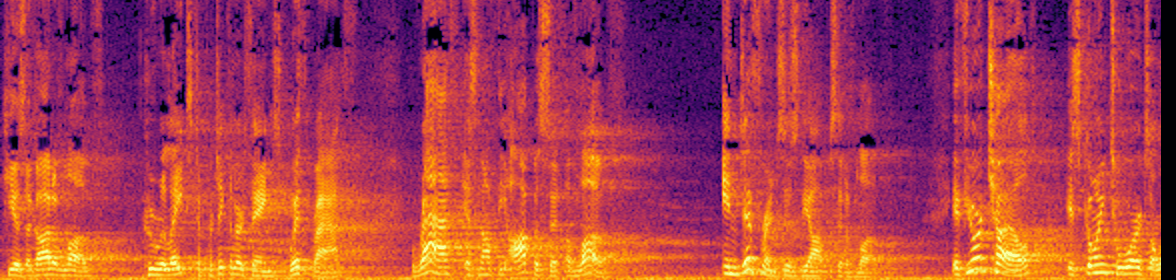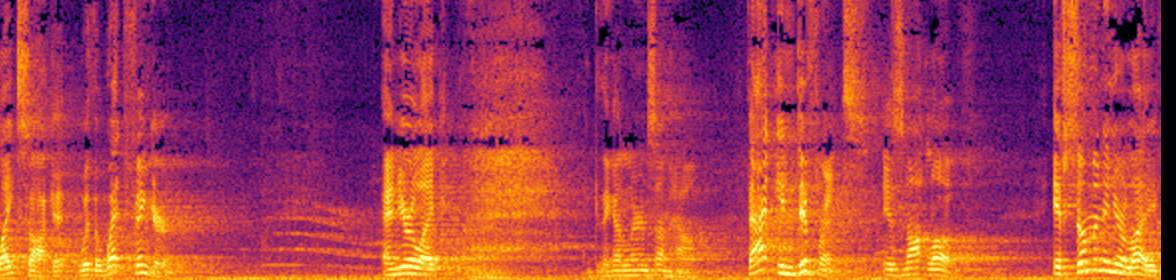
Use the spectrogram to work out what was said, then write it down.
He is a God of love who relates to particular things with wrath. Wrath is not the opposite of love. Indifference is the opposite of love. If your child is going towards a light socket with a wet finger, and you're like, they got to learn somehow, that indifference is not love. If someone in your life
